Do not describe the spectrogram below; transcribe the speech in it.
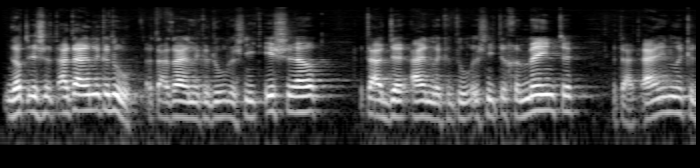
Dat is het uiteindelijke doel. Het uiteindelijke doel is niet Israël. Het uiteindelijke doel is niet de gemeente. Het uiteindelijke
